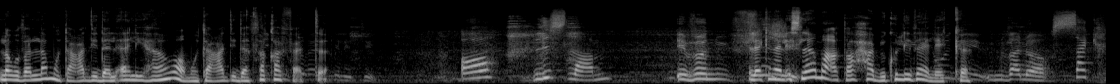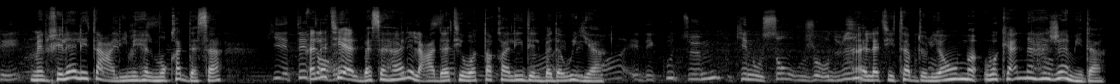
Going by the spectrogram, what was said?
لو ظل متعدد الآلهة ومتعدد الثقافات. لكن الإسلام أطاح بكل ذلك من خلال تعاليمه المقدسة التي ألبسها للعادات والتقاليد البدوية. التي تبدو اليوم وكأنها جامدة.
